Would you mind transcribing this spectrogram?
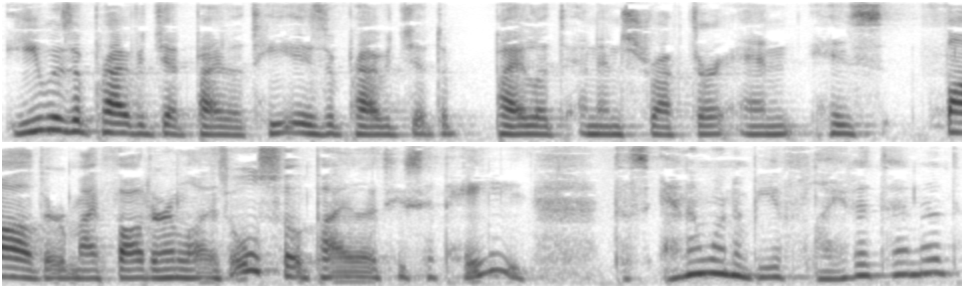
he was a private jet pilot. He is a private jet pilot and instructor. And his father, my father in law, is also a pilot. He said, Hey, does Anna want to be a flight attendant?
